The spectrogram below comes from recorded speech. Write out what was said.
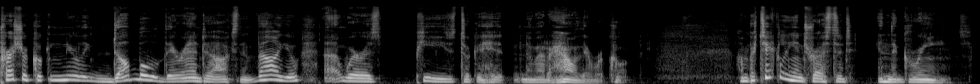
pressure cooking nearly doubled their antioxidant value, uh, whereas peas took a hit no matter how they were cooked. I'm particularly interested in the greens.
